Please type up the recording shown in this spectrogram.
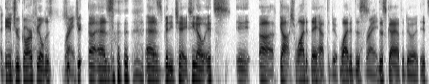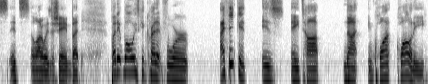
decent- andrew garfield as Right. Uh, as as vinny chase? You know it's it, uh gosh why did they have to do it? Why did this Right. this guy have to do it? It's it's a lot of ways a shame but but it will always get credit for i think it is a top not in qua- quality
